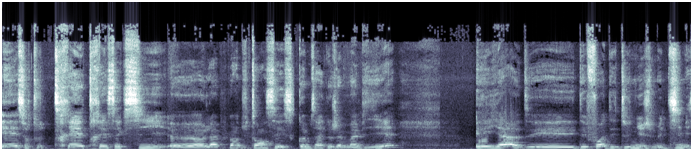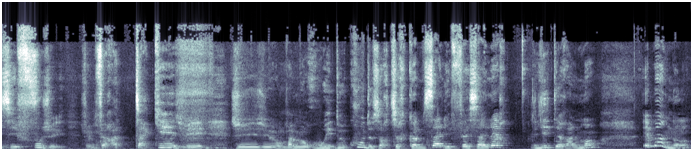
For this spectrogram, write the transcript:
et surtout très très sexy. la plupart du temps, c'est comme ça que j'aime m'habiller. Et il y a des, des fois des tenues, je me dis, mais c'est fou, je vais, je vais me faire attaquer, je vais, je- je- on va me rouer de coups de sortir comme ça, les fesses à l'air, littéralement. Et ben non.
